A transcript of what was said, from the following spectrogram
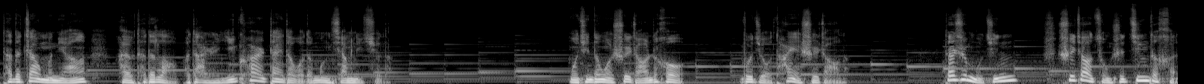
他的丈母娘，还有他的老婆大人一块儿带到我的梦乡里去了。母亲等我睡着之后，不久她也睡着了。但是母亲睡觉总是精得很，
